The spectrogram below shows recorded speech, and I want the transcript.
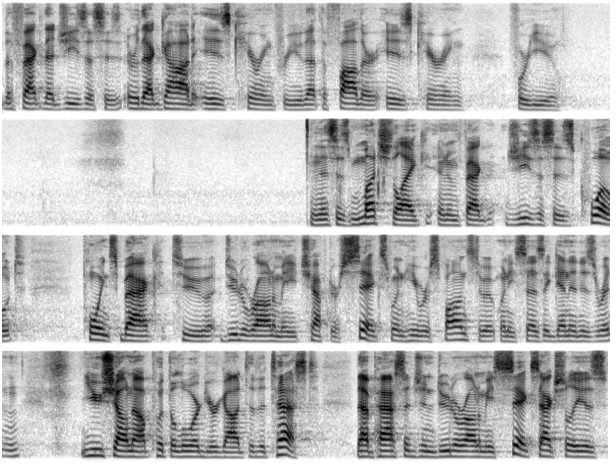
the fact that Jesus is, or that God is caring for you, that the Father is caring for you. And this is much like, and in fact, Jesus' quote points back to Deuteronomy chapter 6 when he responds to it, when he says, Again, it is written, You shall not put the Lord your God to the test. That passage in Deuteronomy 6 actually is,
